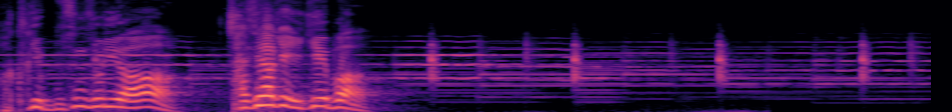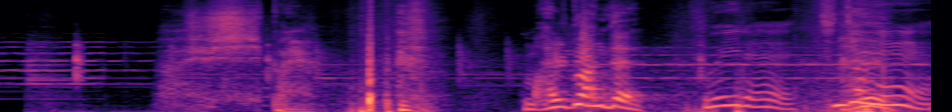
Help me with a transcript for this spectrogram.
아 그게 무슨 소리야 자세하게 얘기해봐 씨발 말도 안돼 왜 이래? 진정해.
